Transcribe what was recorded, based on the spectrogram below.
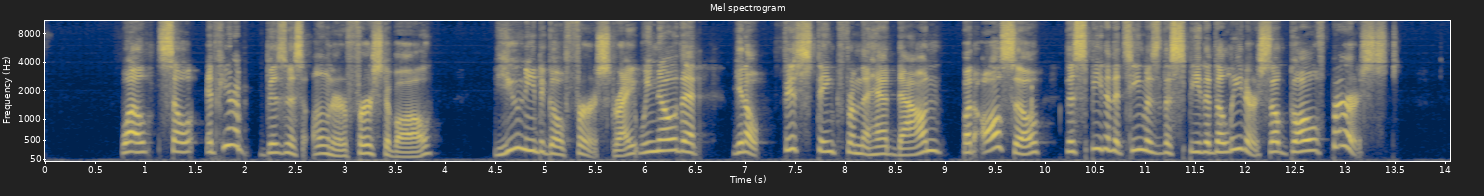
Well, so if you're a business owner, first of all, you need to go first, right? We know that, you know, fish stink from the head down, but also the speed of the team is the speed of the leader. So go first.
